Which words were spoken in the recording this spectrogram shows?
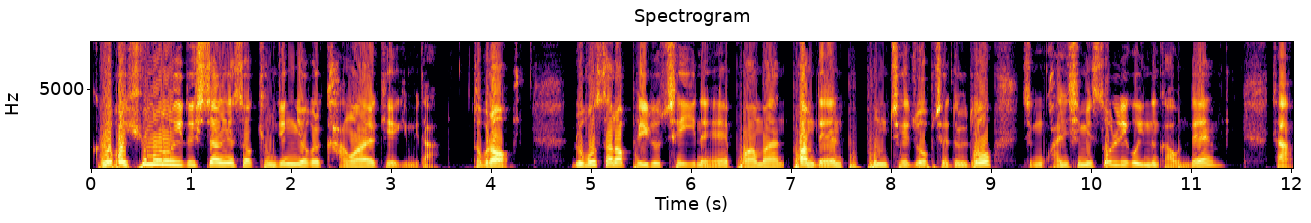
글로벌 휴머노이드 시장에서 경쟁력을 강화할 계획입니다. 더불어 로봇 산업 밸류 체인에 포함한 포함된 부품 제조업체들도 지금 관심이 쏠리고 있는 가운데 자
